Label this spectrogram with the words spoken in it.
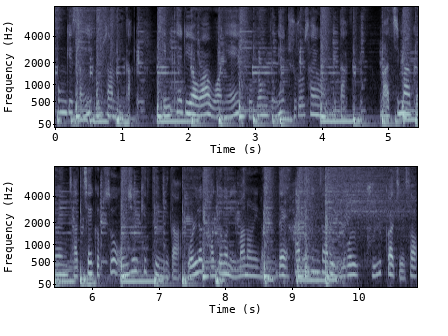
통기성이 우수합니다. 인테리어와 원예, 조경 등에 주로 사용합니다. 마지막은 자체 급수 온실 키트입니다. 원래 가격은 2만원이었는데 할인 행사를 6월 9일까지 해서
